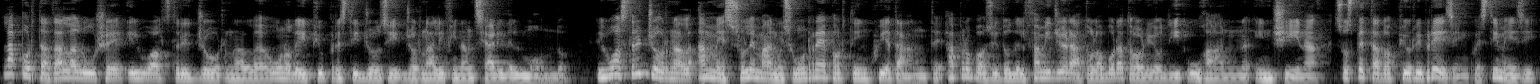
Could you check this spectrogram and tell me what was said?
L'ha portata alla luce il Wall Street Journal, uno dei più prestigiosi giornali finanziari del mondo. Il Wall Street Journal ha messo le mani su un report inquietante a proposito del famigerato laboratorio di Wuhan in Cina, sospettato a più riprese in questi mesi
